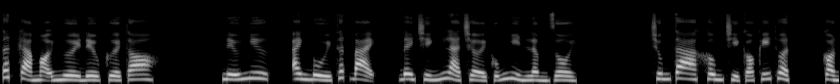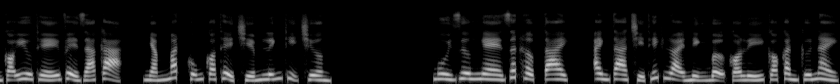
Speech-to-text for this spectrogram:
Tất cả mọi người đều cười to. Nếu như, anh Bùi thất bại, đây chính là trời cũng nhìn lầm rồi. Chúng ta không chỉ có kỹ thuật, còn có ưu thế về giá cả, nhắm mắt cũng có thể chiếm lĩnh thị trường. Bùi Dương nghe rất hợp tai, anh ta chỉ thích loại nịnh bợ có lý có căn cứ này,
